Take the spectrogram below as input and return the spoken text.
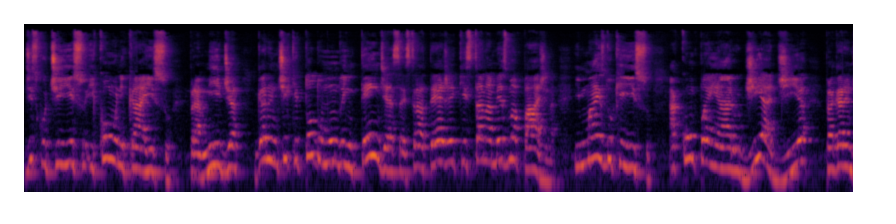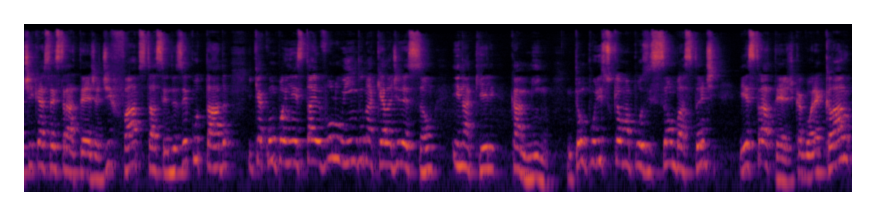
discutir isso e comunicar isso para a mídia, garantir que todo mundo entende essa estratégia e que está na mesma página. E mais do que isso, acompanhar o dia a dia para garantir que essa estratégia de fato está sendo executada e que a companhia está evoluindo naquela direção e naquele caminho. Então, por isso que é uma posição bastante estratégica. Agora, é claro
